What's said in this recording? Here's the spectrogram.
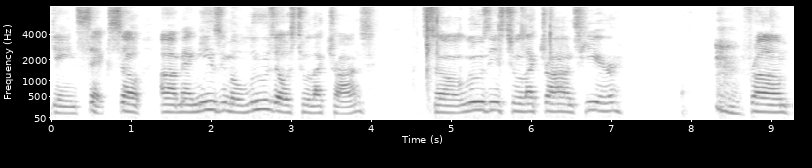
gain six. So uh, magnesium will lose those two electrons. So lose these two electrons here from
